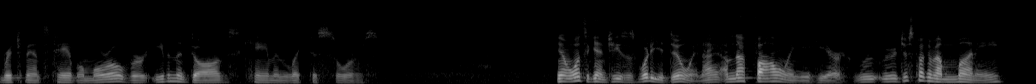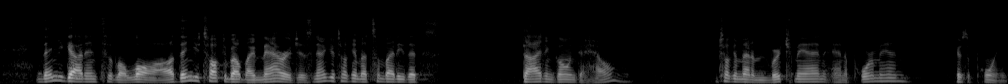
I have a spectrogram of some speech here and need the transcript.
rich man's table. Moreover, even the dogs came and licked his sores. You know, once again, Jesus, what are you doing? I, am not following you here. We, we were just talking about money. Then you got into the law. Then you talked about my marriages. Now you're talking about somebody that's died and going to hell? You're talking about a rich man and a poor man? Here's a point.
